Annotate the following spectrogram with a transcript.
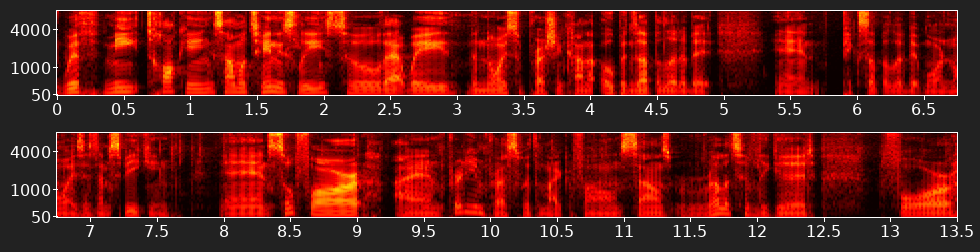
with me talking simultaneously so that way the noise suppression kind of opens up a little bit and picks up a little bit more noise as I'm speaking. And so far, I am pretty impressed with the microphone. Sounds relatively good for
